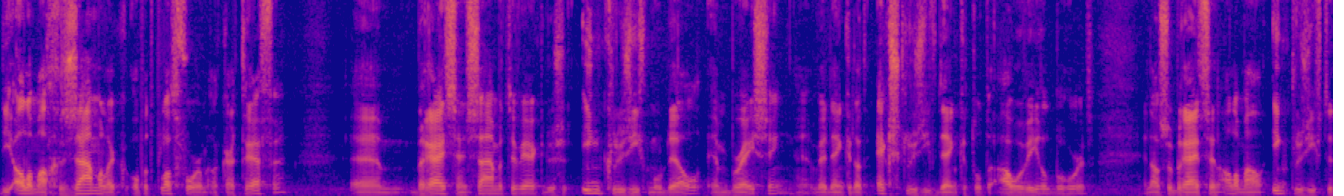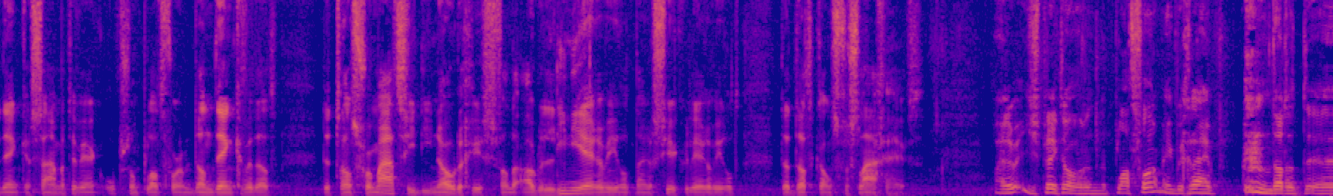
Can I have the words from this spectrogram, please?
die allemaal gezamenlijk op het platform elkaar treffen, um, bereid zijn samen te werken, dus een inclusief model, embracing. Wij denken dat exclusief denken tot de oude wereld behoort. En als we bereid zijn allemaal inclusief te denken en samen te werken op zo'n platform, dan denken we dat de transformatie die nodig is van de oude lineaire wereld naar een circulaire wereld, dat dat kans verslagen heeft. Maar je spreekt over een platform. Ik begrijp dat het eh,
